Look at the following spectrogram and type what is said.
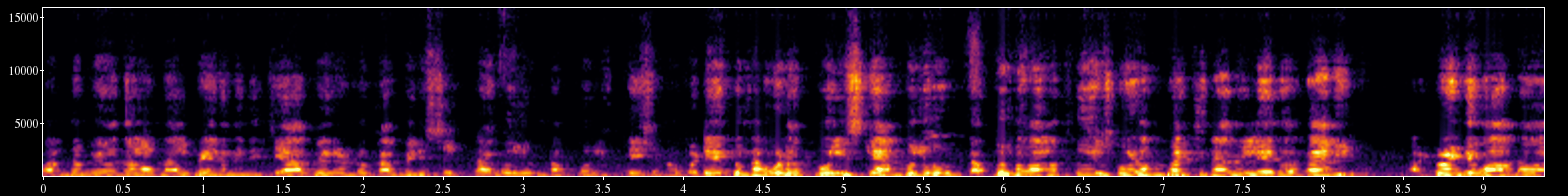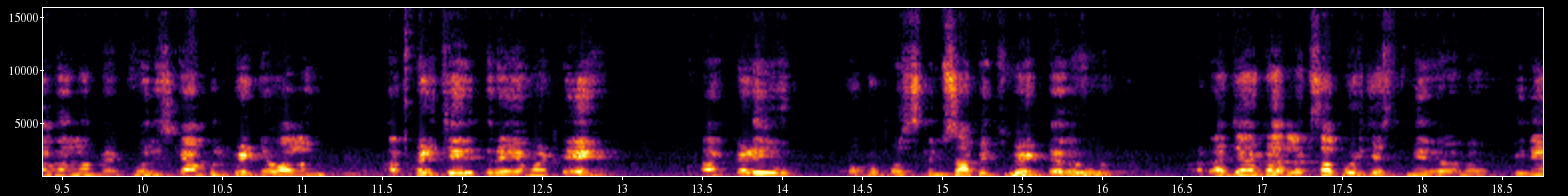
పంతొమ్మిది వందల నలభై ఎనిమిది నుంచి యాభై రెండు కమ్యూనిస్ట్ స్ట్రగుల్ ఉన్న పోలీస్ స్టేషన్ ఒకటే కూడా పోలీస్ క్యాంపులు డబ్బున్న వాళ్ళని దోచుకోవడం పంచినారు లేదో కానీ అటువంటి వాతావరణంలో మేము పోలీస్ క్యాంపులు పెట్టేవాళ్ళం అక్కడ చరిత్ర ఏమంటే అక్కడి ఒక ముస్లిం సబ్ ఇన్స్పెక్టర్ రజాకారులకు సపోర్ట్ చేస్తే మీరు వినే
